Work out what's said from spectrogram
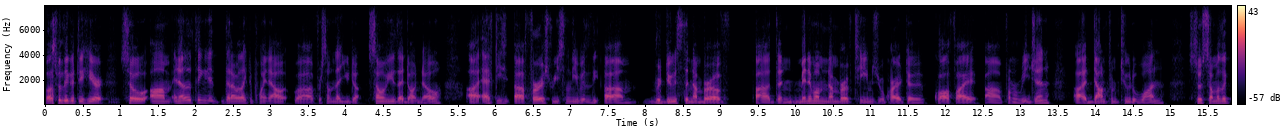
Well, that's really good to hear. So, um, another thing that- that I would like to point out uh, for some that you don't, some of you that don't know, uh, FD uh, first recently rele- um, reduced the number of uh, the minimum number of teams required to qualify uh, from a region uh, down from two to one. So some of the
